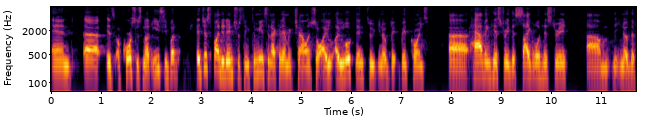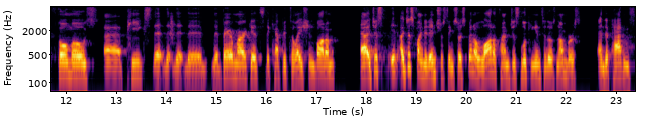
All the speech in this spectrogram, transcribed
And uh, it's of course it's not easy, but I just find it interesting. To me, it's an academic challenge. So I, I looked into you know Bit- Bitcoin's uh, halving history, the cycle history, um, the, you know the FOMOs uh, peaks, the, the the the the bear markets, the capitulation bottom. Uh, I just it, I just find it interesting. So I spent a lot of time just looking into those numbers and the patterns.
